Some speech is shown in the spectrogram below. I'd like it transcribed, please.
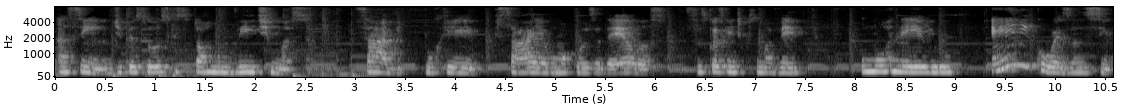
assim, de pessoas que se tornam vítimas, sabe? Porque sai alguma coisa delas, essas coisas que a gente costuma ver, humor negro, N coisas assim.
